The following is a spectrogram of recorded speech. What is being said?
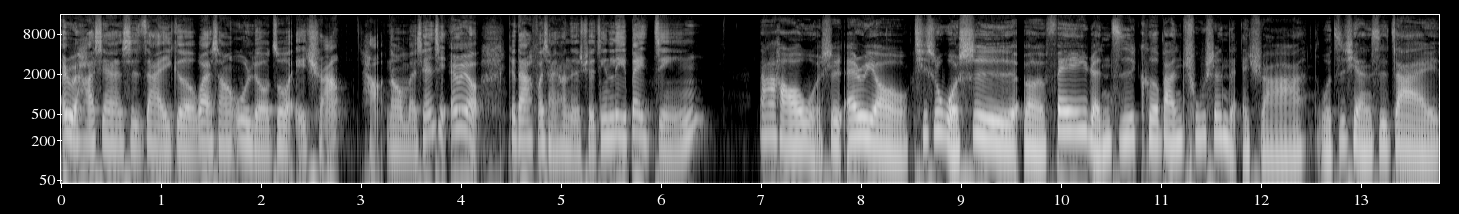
Ariel 他现在是在一个外商物流做 HR。好，那我们先请 Ariel 跟大家分享一下你的学经历背景。大家好，我是 Ariel。其实我是呃非人资科班出身的 HR。我之前是在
